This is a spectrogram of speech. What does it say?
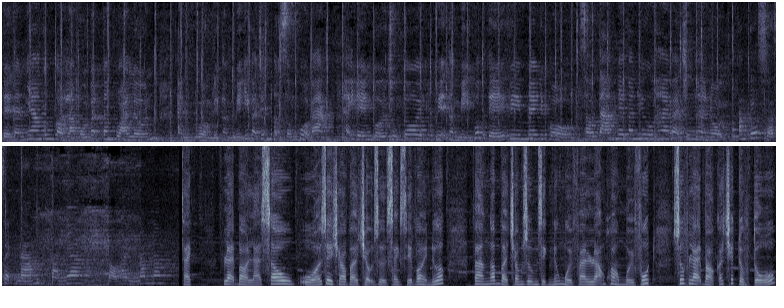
Để tàn nhang không còn là mối bận tâm quá lớn, ảnh hưởng đến thẩm mỹ và chất lượng sống của bạn, hãy đến với chúng tôi, Viện Thẩm mỹ Quốc tế Vime. Medical, 68 Lê Văn Hưu, Hai Bà Trưng, Hà Nội. Cam kết xóa sạch nám, tàn nhang, bảo hành 5 năm sạch, loại bỏ lá sâu, úa rồi cho vào chậu rửa sạch dưới vòi nước và ngâm vào trong dung dịch nước muối pha loãng khoảng 10 phút giúp loại bỏ các chất độc tố.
